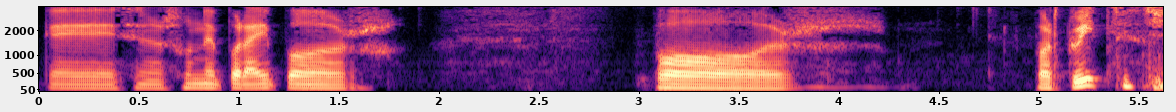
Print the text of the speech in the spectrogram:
que se nos une por ahí por, por, por Twitch,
